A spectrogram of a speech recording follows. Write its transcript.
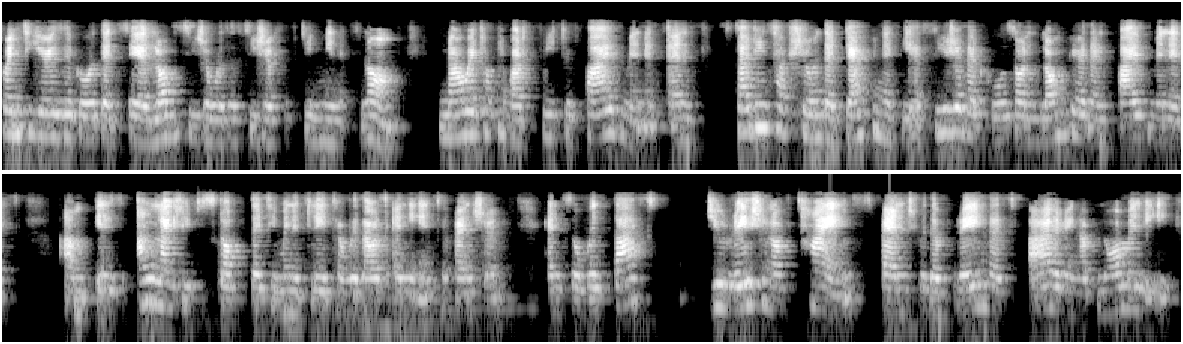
20 years ago, they'd say a long seizure was a seizure 15 minutes long. Now we're talking about three to five minutes. And studies have shown that definitely a seizure that goes on longer than five minutes um, is unlikely to stop 30 minutes later without any intervention. And so with that duration of time spent with a brain that's firing abnormally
